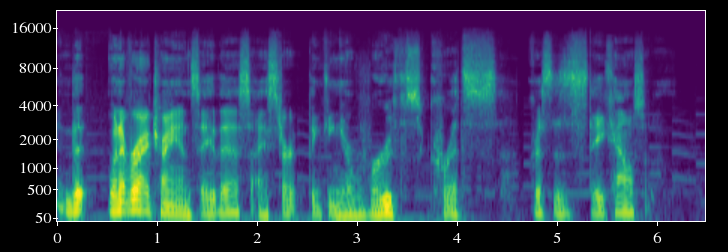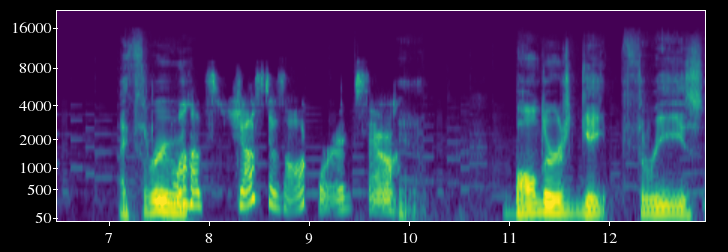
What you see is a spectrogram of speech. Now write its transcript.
That whenever I try and say this, I start thinking of Ruth's Chris Chris's Steakhouse. I threw. Well, it's just as awkward. So. Yeah. Baldur's Gate 3's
